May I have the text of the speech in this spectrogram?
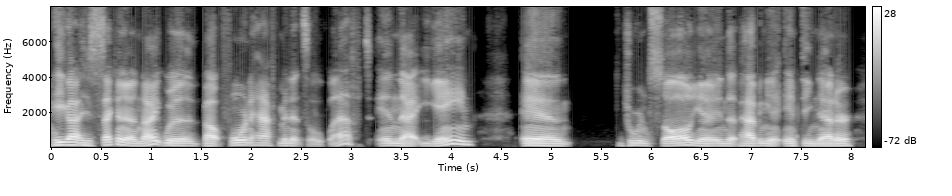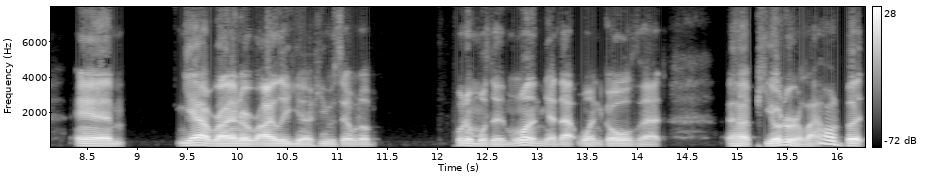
he got his second of the night with about four and a half minutes left in that game. And Jordan Staal, you know, ended up having an empty netter. And yeah, Ryan O'Reilly, you know, he was able to put him within one. Yeah, that one goal that uh, Pyotr allowed. But,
